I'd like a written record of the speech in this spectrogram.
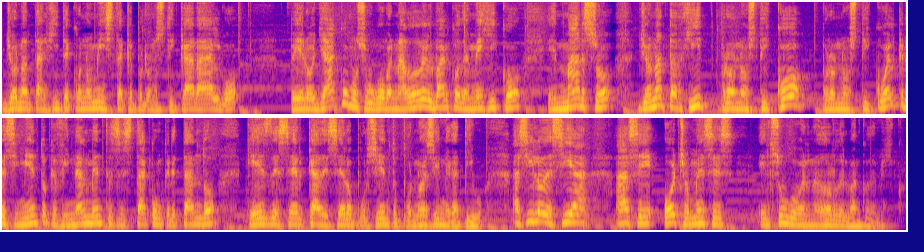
Jonathan Heath, economista, que pronosticara algo, pero ya como subgobernador del Banco de México, en marzo, Jonathan Heath pronosticó, pronosticó el crecimiento que finalmente se está concretando, que es de cerca de 0%, por no decir negativo. Así lo decía hace ocho meses el subgobernador del Banco de México.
